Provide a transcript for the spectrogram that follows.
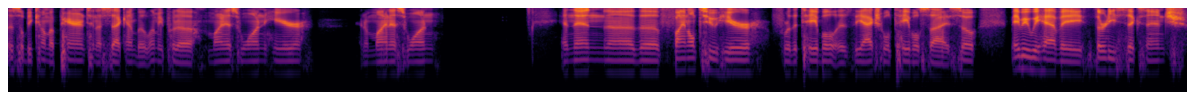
this will become apparent in a second, but let me put a minus 1 here and a minus 1. And then uh, the final two here for the table is the actual table size. So maybe we have a 36 inch,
